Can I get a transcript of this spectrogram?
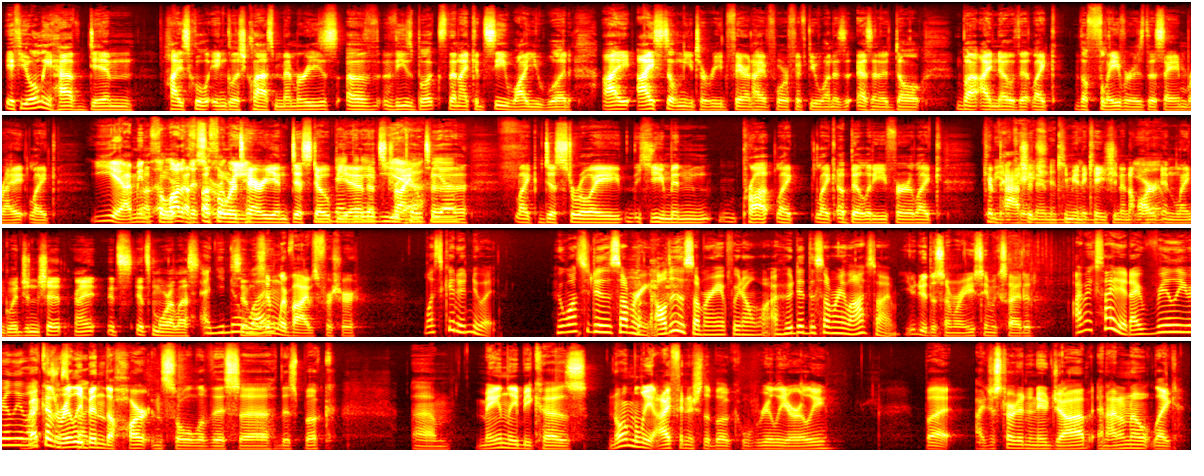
if you only have dim high school English class memories of these books, then I could see why you would. I I still need to read Fahrenheit 451 as as an adult, but I know that like the flavor is the same, right? Like Yeah, I mean, author- a lot of this early, authoritarian dystopia Negative that's trying utopia. to like destroy human pro like like ability for like compassion Communication and communication and, and- art yeah. and language and shit, right? It's it's more or less And you know similar. what? similar vibes for sure. Let's get into it. Who wants to do the summary? I'll do the summary if we don't want. Who did the summary last time? You do the summary. You seem excited. I'm excited. I really, really like. Becca's this really book. been the heart and soul of this uh this book. Um, mainly because normally I finish the book really early, but I just started a new job and I don't know like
